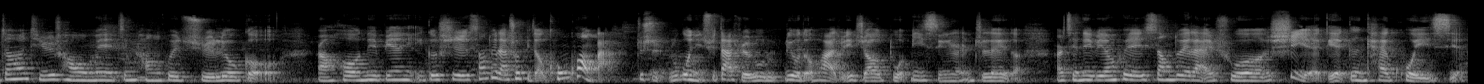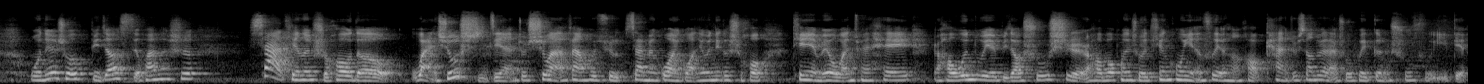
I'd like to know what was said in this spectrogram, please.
江湾体育场我们也经常会去遛狗，然后那边一个是相对来说比较空旷吧，就是如果你去大学路遛的话，就一直要躲避行人之类的，而且那边会相对来说视野也更开阔一些。我那时候比较喜欢的是夏天的时候的晚休时间，就吃完饭会去下面逛一逛，因为那个时候天也没有完全黑，然后温度也比较舒适，然后包括那时候天空颜色也很好看，就相对来说会更舒服一点。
